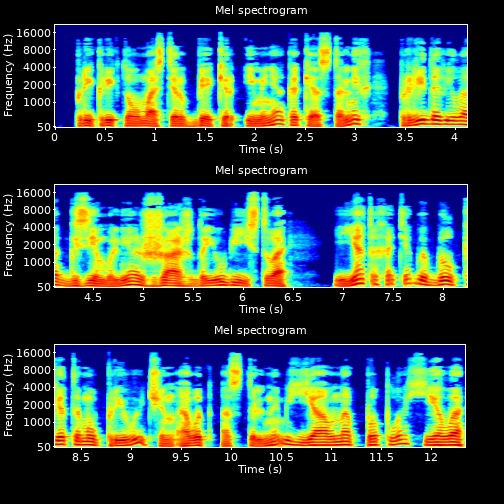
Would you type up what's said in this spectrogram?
– прикрикнул мастер Беккер, и меня, как и остальных, придавило к земле жаждой убийства. Я-то хотя бы был к этому привычен, а вот остальным явно поплохело.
